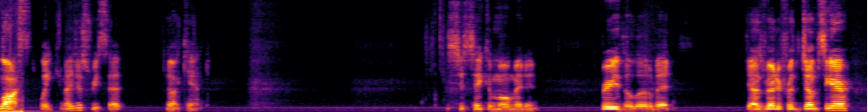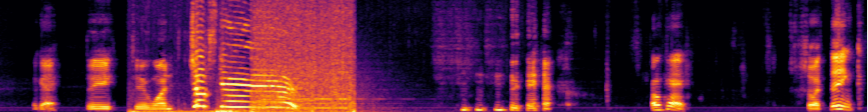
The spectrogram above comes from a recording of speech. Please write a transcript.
lost. Wait, can I just reset? No, I can't. Let's just take a moment and breathe a little bit. You guys ready for the jump scare? Okay. Three, two, one. Jump scare! okay. So I think,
